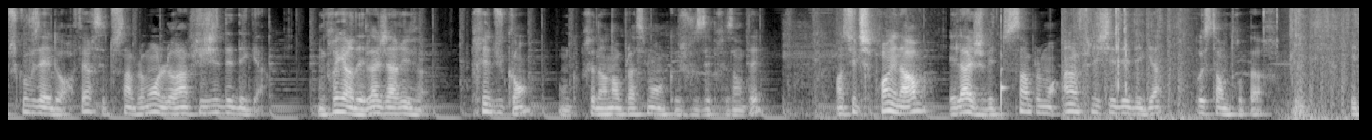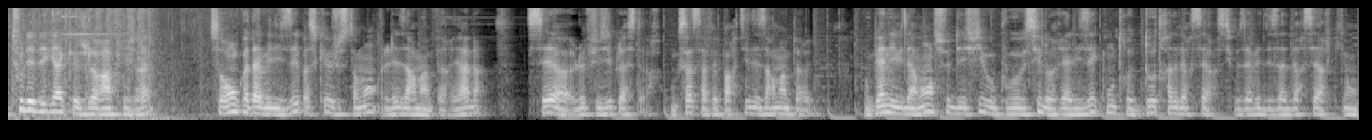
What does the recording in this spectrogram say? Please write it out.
ce que vous allez devoir faire, c'est tout simplement leur infliger des dégâts. Donc regardez, là j'arrive près du camp, donc près d'un emplacement que je vous ai présenté. Ensuite, je prends une arme et là, je vais tout simplement infliger des dégâts aux Stormtroopers. Et tous les dégâts que je leur infligerai seront comptabilisés parce que justement, les armes impériales, c'est euh, le fusil plaster. Donc ça, ça fait partie des armes impériales. Donc bien évidemment, ce défi, vous pouvez aussi le réaliser contre d'autres adversaires. Si vous avez des adversaires qui ont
